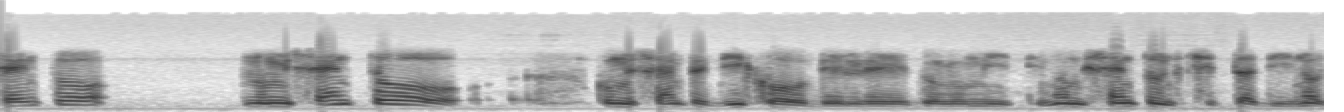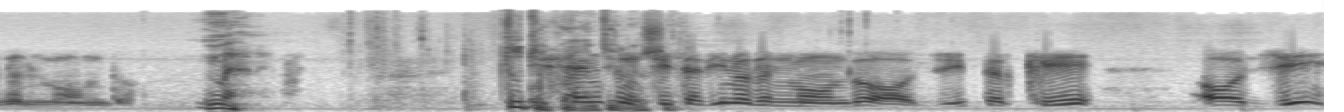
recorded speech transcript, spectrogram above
sento, non mi sento eh, come sempre dico delle Dolomiti, ma mi sento un cittadino del mondo. Bene, tutti Mi sento un cittadino del mondo oggi perché oggi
